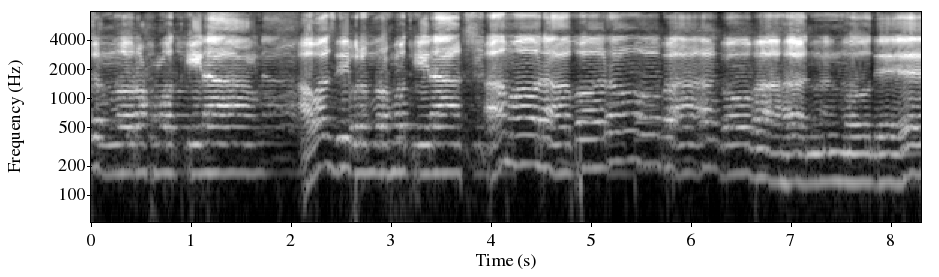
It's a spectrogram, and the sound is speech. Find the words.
জন্য রহমত কিনা? আওয়াজ দিয়ে বলুন, রহমত কিনা? আমরা বড় ভাগবান মোদের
